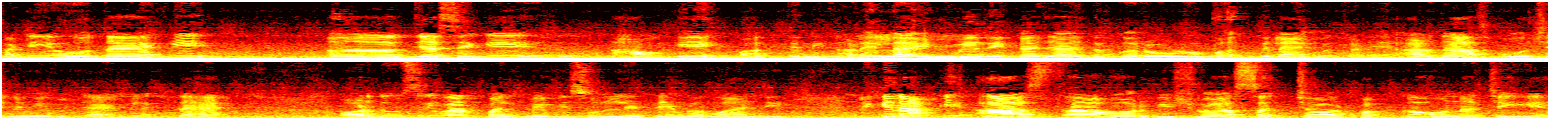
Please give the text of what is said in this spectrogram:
बट ये होता है कि जैसे कि हम एक भक्त नहीं खड़े लाइन में, देखा जाए तो करोड़ों भक्त लाइन में खड़े हैं। अरदास पहुँचने में भी टाइम लगता है। और दूसरी बात, पल में भी सुन लेते हैं भगवान जी। लेकिन आपकी आस्था और विश्वास सच्चा और पक्का होना चाहिए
